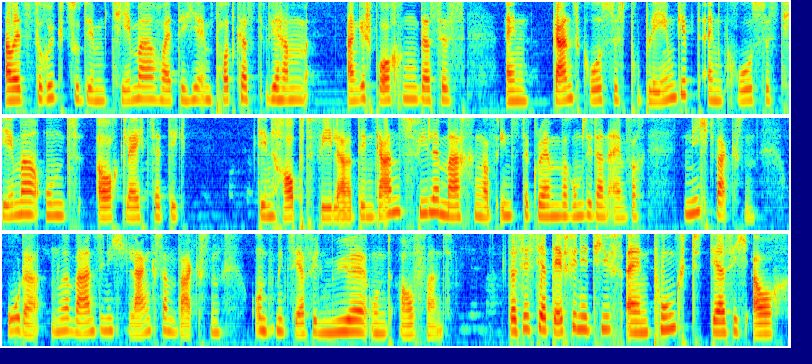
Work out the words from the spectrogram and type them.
Aber jetzt zurück zu dem Thema heute hier im Podcast. Wir haben angesprochen, dass es ein ganz großes Problem gibt, ein großes Thema und auch gleichzeitig den Hauptfehler, den ganz viele machen auf Instagram, warum sie dann einfach nicht wachsen oder nur wahnsinnig langsam wachsen und mit sehr viel Mühe und Aufwand. Das ist ja definitiv ein Punkt, der sich auch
